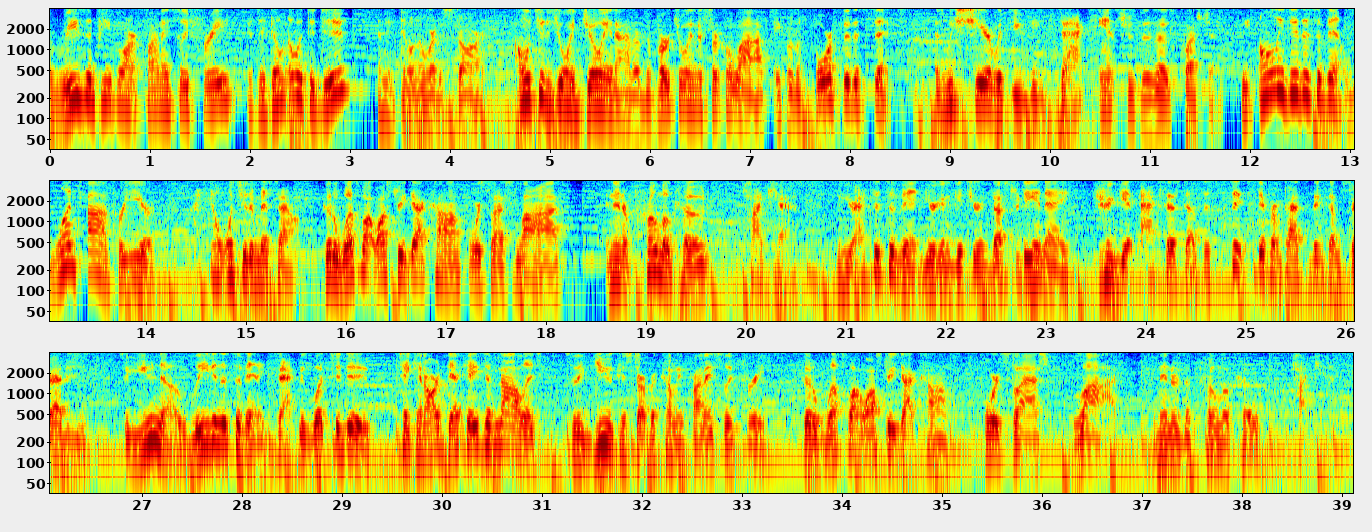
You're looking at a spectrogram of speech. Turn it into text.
The reason people aren't financially free is they don't know what to do and they don't know where to start. I want you to join Joey and I at the Virtual Inner Circle Live April the 4th through the 6th as we share with you the exact answers to those questions. We only do this event one time per year. I don't want you to miss out. Go to wealthwithoutwallstreet.com forward slash live and enter promo code podcast. When you're at this event, you're going to get your investor DNA. You're going to get access to up to six different passive income strategies so you know leaving this event exactly what to do, taking our decades of knowledge so that you can start becoming financially free. Go to wealthwithoutwallstreet.com forward slash live and enter the promo code podcast.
